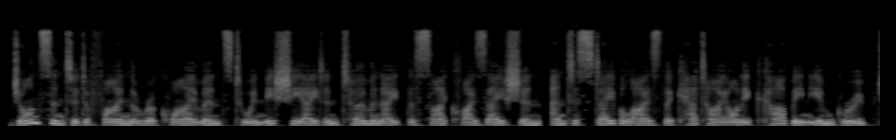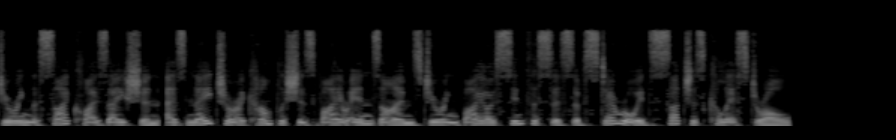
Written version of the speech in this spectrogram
Johnson to define the requirements to initiate and terminate the cyclization, and to stabilize the cationic carbenium group during the cyclization as nature accomplishes via enzymes during biosynthesis of steroids such as cholesterol.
